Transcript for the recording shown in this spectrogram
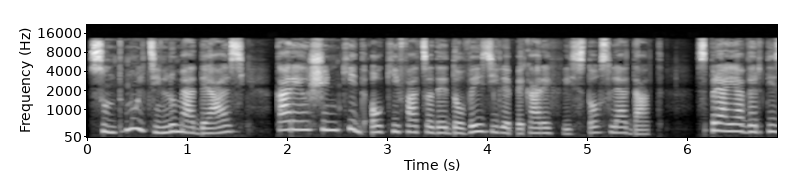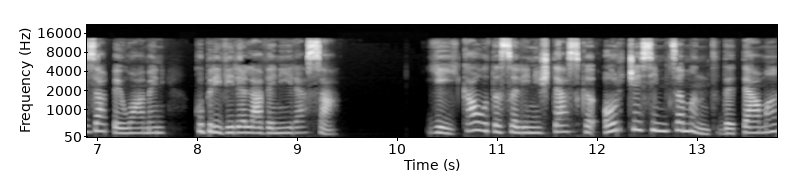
Sunt mulți în lumea de azi care își închid ochii față de dovezile pe care Hristos le-a dat, spre a-i avertiza pe oameni cu privire la venirea sa. Ei caută să liniștească orice simțământ de teamă,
